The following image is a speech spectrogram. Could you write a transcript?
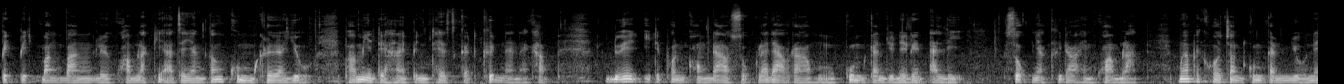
ปิดปิดบังบังๆหรือความรักที่อาจจะยังต้องคุมเครืออยู่ เพราะมีเด e ไฮเป็นเทสเกิดขึ้นนะนะครับ ด้วยอิทธิพลของดาวศุกร์และดาวราหูกลุ่มกันอยู่ในเรือนอลิศุกร์เนี่ยคือดาวแห่งความรัก เมื่อไปโคจรกลุ่มกันอยู่ใน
